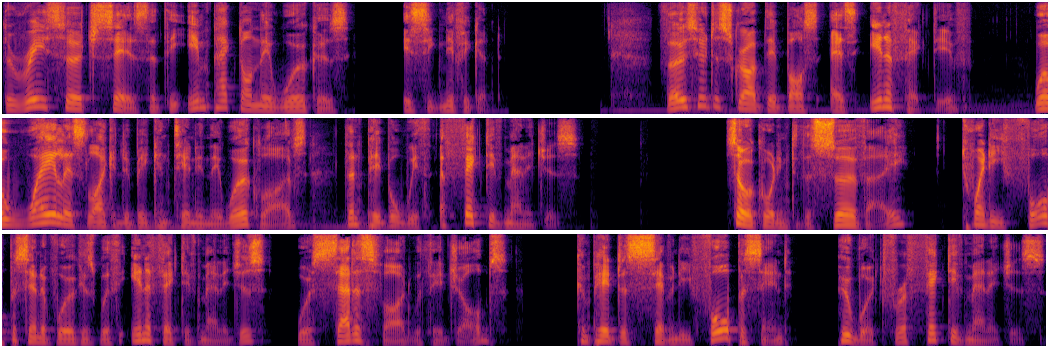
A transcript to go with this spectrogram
The research says that the impact on their workers is significant. Those who describe their boss as ineffective were way less likely to be content in their work lives than people with effective managers. So, according to the survey, 24% of workers with ineffective managers were satisfied with their jobs, compared to 74% who worked for effective managers.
